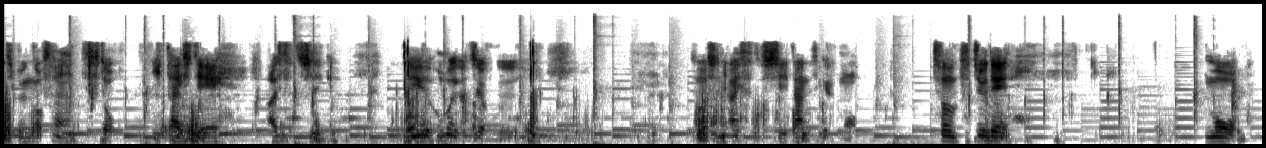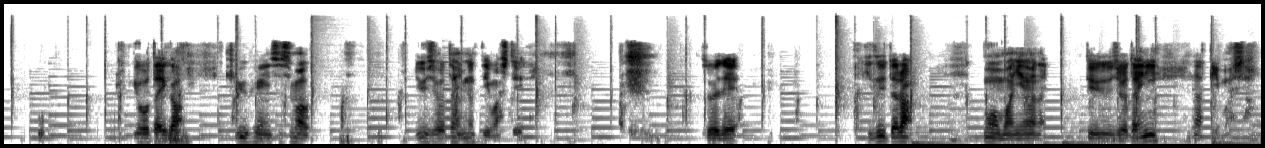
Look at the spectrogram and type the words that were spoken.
自分がお世話になった人に対して挨拶しなきゃという思いが強く、その人に挨拶していたんですけれども、その途中でもう、容体が急変してしまうという状態になっていまして、それで気づいたらもう間に合わないという状態になっていました。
